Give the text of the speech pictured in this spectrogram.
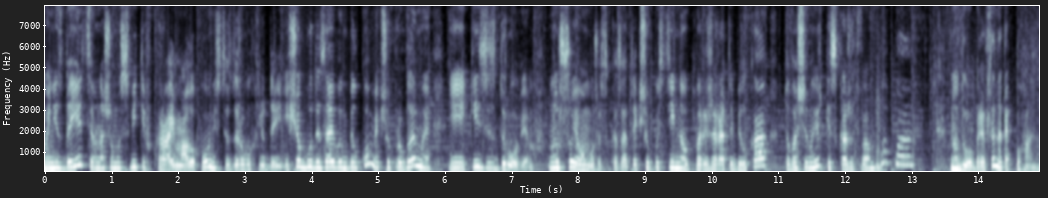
Мені здається, в нашому світі вкрай мало повністю здорових людей. І що буде зайвим білком, якщо проблеми є якісь зі здоров'ям? Ну що я вам можу сказати? Якщо постійно пережирати білка, то ваші нирки скажуть вам папа. Ну добре, все не так погано.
